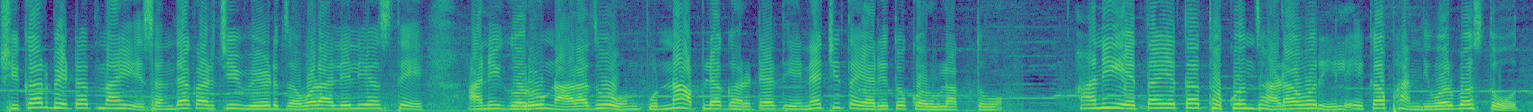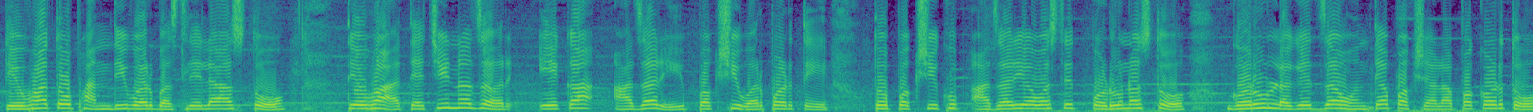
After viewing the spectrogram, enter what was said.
शिकार भेटत नाही. संध्याकाळची वेळ जवळ आलेली असते आणि गरुड नाराज होऊन पुन्हा आपल्या घरट्यात येण्याची तयारी तो करू लागतो. आणि येता येता थकून झाडावरील एका फांदीवर बसतो. तेव्हा तो फांदीवर बसलेला असतो. तेव्हा त्याची नजर एका आजारी पक्षीवर पडते. तो पक्षी खूप आजारी अवस्थेत पडून असतो गरुड लगेच जाऊन त्या पक्षाला पकडतो.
